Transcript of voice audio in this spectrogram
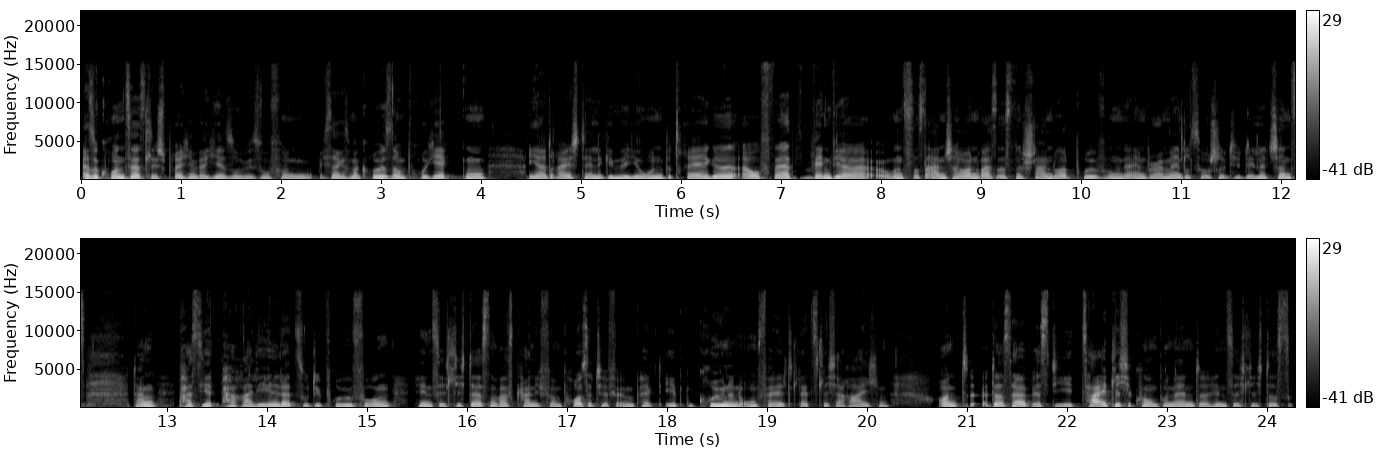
Also grundsätzlich sprechen wir hier sowieso von, ich sage jetzt mal, größeren Projekten, eher dreistellige Millionenbeträge aufwärts. Wenn wir uns das anschauen, was ist eine Standortprüfung, eine Environmental Social Due Diligence, dann passiert parallel dazu die Prüfung hinsichtlich dessen, was kann ich für ein Positive Impact im grünen Umfeld letztlich erreichen. Und deshalb ist die zeitliche Komponente hinsichtlich des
